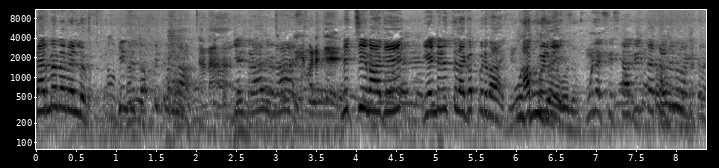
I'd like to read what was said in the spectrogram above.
தர்மமே வெல்லும். நிச்சயமாக என்னிடத்தில் அகப்படுவாய். அப்படி உனக்கு தவிர்த்த தகுதி வகுத்தல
